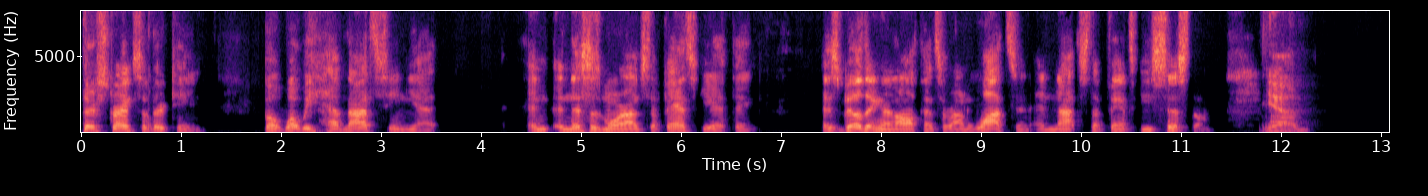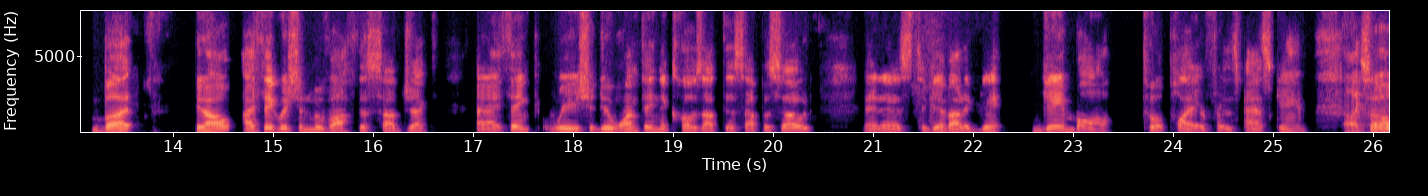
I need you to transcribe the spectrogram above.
their strengths of their team, but what we have not seen yet, and and this is more on Stefanski, I think, is building an offense around Watson and not Stefanski's system. Yeah. Um, but you know, I think we should move off this subject, and I think we should do one thing to close out this episode, and is to give out a game game ball to a player for this past game. I like so.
